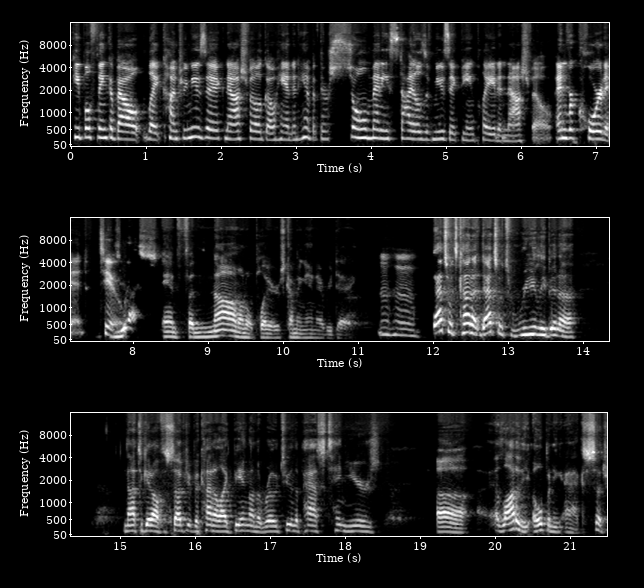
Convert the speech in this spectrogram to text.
People think about like country music, Nashville go hand in hand, but there's so many styles of music being played in Nashville and recorded too. Yes, and phenomenal players coming in every day. Mm-hmm. that's what's kind of that's what's really been a not to get off the subject but kind of like being on the road too in the past 10 years uh a lot of the opening acts such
